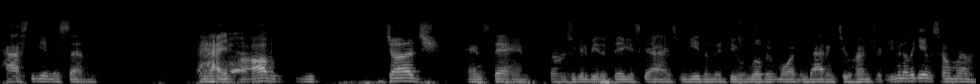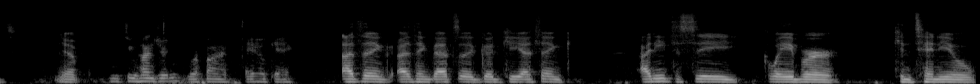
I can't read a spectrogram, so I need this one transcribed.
Has to give a seven. And obviously, Judge and Stanton, those are going to be the biggest guys. We need them to do a little bit more than batting 200, even though they gave us home runs. Yep. 200, we're fine. Hey, okay. I think I think that's a good key. I think I need to see Gleyber continue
